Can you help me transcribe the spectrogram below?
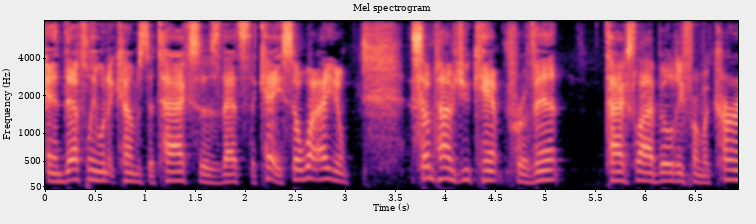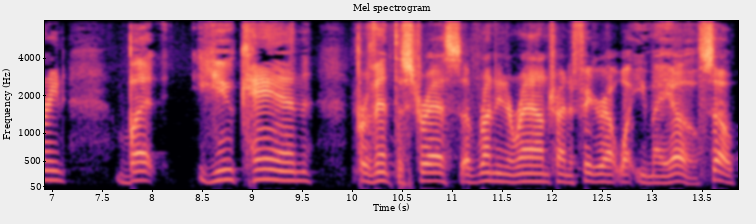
and definitely when it comes to taxes, that's the case. So what you know, sometimes you can't prevent tax liability from occurring, but you can prevent the stress of running around trying to figure out what you may owe. So,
